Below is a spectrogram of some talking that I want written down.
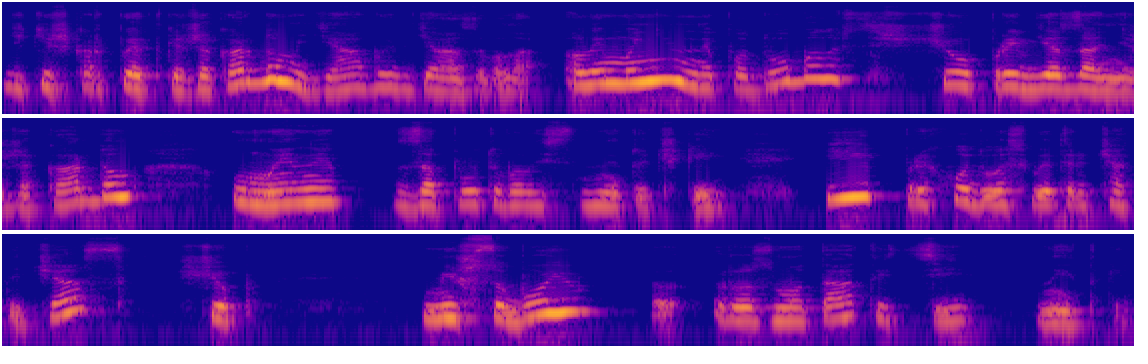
які шкарпетки жакардом я вив'язувала. Але мені не подобалось, що при в'язанні жакардом у мене запутувались ниточки. І приходилось витрачати час, щоб між собою розмотати ці нитки,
